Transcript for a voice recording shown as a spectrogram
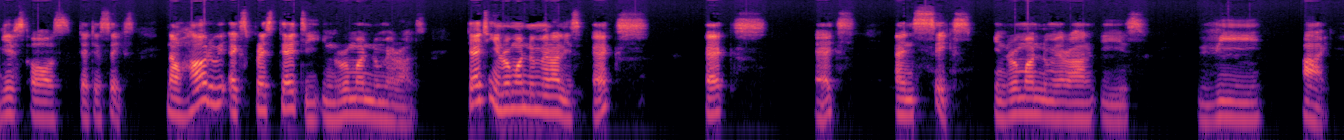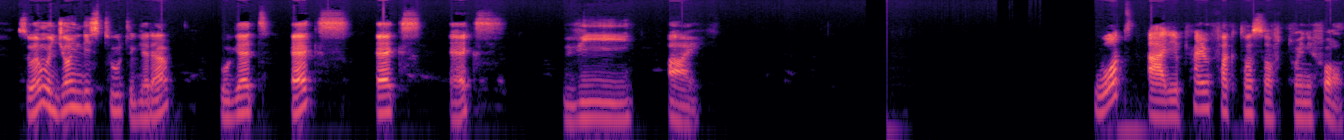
gives us 36. Now, how do we express 30 in Roman numerals? 30 in Roman numeral is x, x, x, and 6 in Roman numeral is vi. So when we join these two together, we get x, x, x. What are the prime factors of 24?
